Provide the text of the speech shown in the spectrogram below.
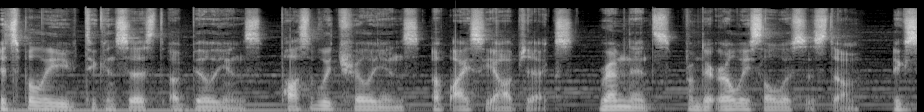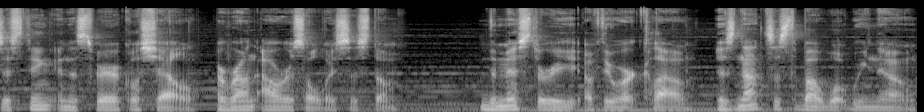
It's believed to consist of billions, possibly trillions, of icy objects, remnants from the early solar system, existing in a spherical shell around our solar system. The mystery of the Oort cloud is not just about what we know,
